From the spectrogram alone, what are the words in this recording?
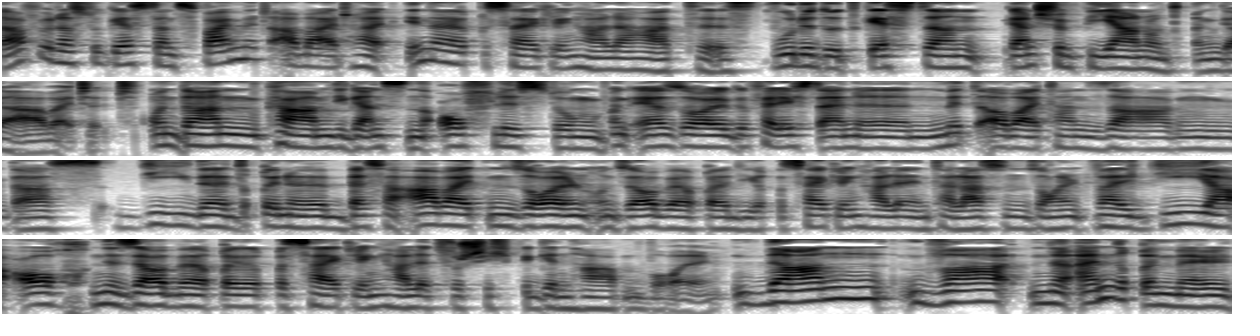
Dafür, dass du gestern zwei Mitarbeiter in der Recyclinghalle hattest, wurde dort gestern ganz schön Piano drin gearbeitet. Und dann kamen die ganzen Auflistungen und er soll gefällig seinen Mitarbeitern sagen, dass die da drinnen besser arbeiten sollen und sauberer die Recyclinghalle hinterlassen sollen, weil die ja auch eine saubere Recyclinghalle zu Schichtbeginn haben wollen. Dann war eine andere Mail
